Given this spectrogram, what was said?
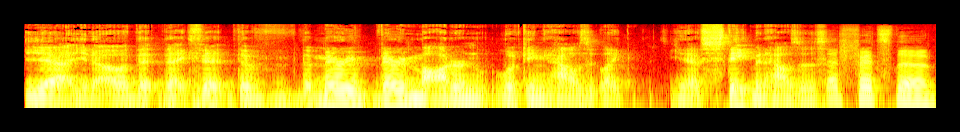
Yeah, you know the the the, the very very modern looking houses, like you know statement houses. that fits the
